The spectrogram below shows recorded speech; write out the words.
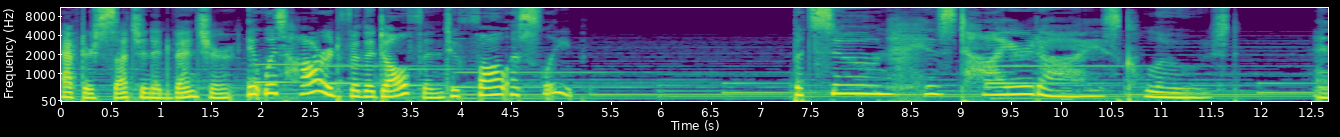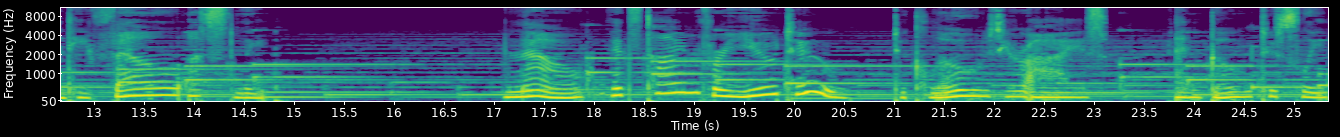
After such an adventure, it was hard for the dolphin to fall asleep. But soon his tired eyes closed and he fell asleep. Now it's time for you too to close your eyes and go to sleep.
